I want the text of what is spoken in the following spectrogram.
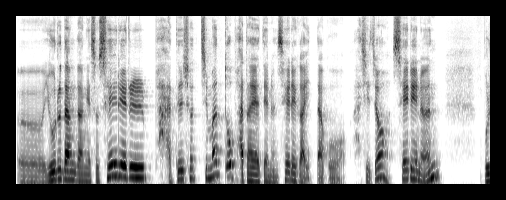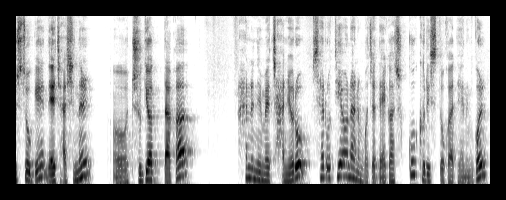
어, 요르단강에서 세례를 받으셨지만 또 받아야 되는 세례가 있다고 하시죠. 세례는 물 속에 내 자신을 어, 죽였다가 하느님의 자녀로 새로 태어나는 거죠. 내가 죽고 그리스도가 되는 걸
